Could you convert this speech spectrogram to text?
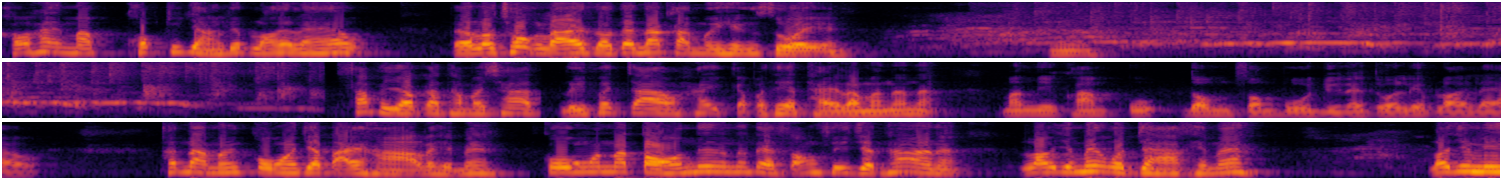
เขาให้มาครบทุกอย่างเรียบร้อยแล้ว แต่เราโชคร้ายเราได้นักการเมืองเฮงซวยเองทรัพยากรธรรมชาติ หรือพระเจ้าให้กับประเทศไทยเรามันนั้นอะ มันมีความอุดมสมบูรณ์อยู่ในตัวเรียบร้อยแล้ว ขณะมันโกงมันจะตายหาเลยเห็นไหมโกงมันมาต่อเนื่องตั้งแต่สองสี่เจ็ดห้าเนี่ยเรายังไม่อดอยากเห็นไหมเรายังมี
